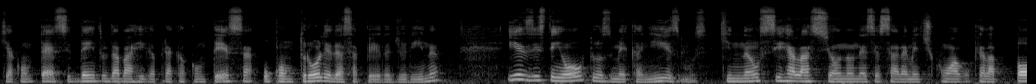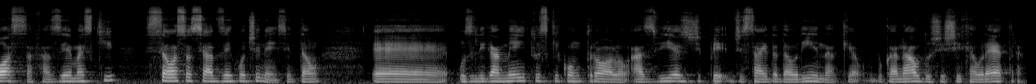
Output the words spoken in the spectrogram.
que acontece dentro da barriga para que aconteça o controle dessa perda de urina. E existem outros mecanismos que não se relacionam necessariamente com algo que ela possa fazer, mas que são associados à incontinência. Então, é, os ligamentos que controlam as vias de, de, saída da urina, que é do canal do xixi, que é a uretra,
